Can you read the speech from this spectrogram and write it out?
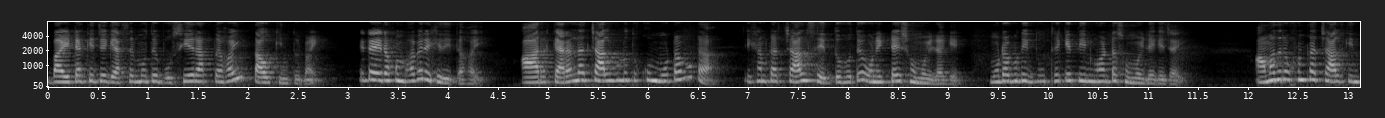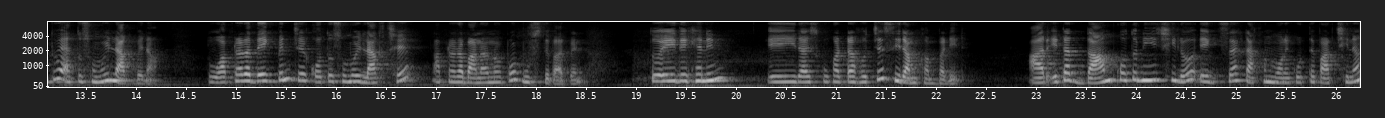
বা এটাকে যে গ্যাসের মধ্যে বসিয়ে রাখতে হয়, তাও কিন্তু নয়। এটা এরকমভাবে রেখে দিতে হয়। আর কেরালার চালগুলো তো খুব মোটা মোটা। এখানকার চাল সেদ্ধ হতে অনেকটাই সময় লাগে। মোটামুটি দু থেকে তিন ঘণ্টা সময় লেগে যায়। আমাদের ওখানকার চাল কিন্তু এত সময় লাগবে না। তো আপনারা দেখবেন যে কত সময় লাগছে আপনারা বানানোর পর বুঝতে পারবেন। তো এই দেখে নিন, এই রাইস কুকারটা হচ্ছে সিরাম কোম্পানির। আর এটার দাম কত নিয়েছিল এক্স্যাক্ট এখন মনে করতে পারছি না।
